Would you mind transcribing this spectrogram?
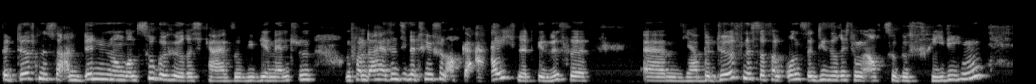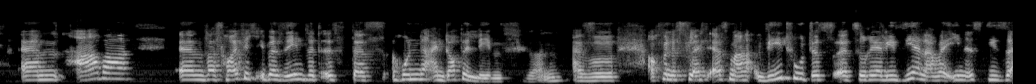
Bedürfnisse an Bindung und Zugehörigkeit, so wie wir Menschen. Und von daher sind sie natürlich schon auch geeignet, gewisse ähm, ja, Bedürfnisse von uns in diese Richtung auch zu befriedigen. Ähm, aber ähm, was häufig übersehen wird, ist, dass Hunde ein Doppelleben führen. Also auch wenn es vielleicht erstmal wehtut, das äh, zu realisieren, aber ihnen ist diese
